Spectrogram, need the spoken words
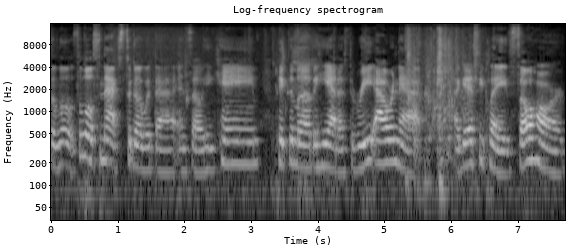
little some little snacks to go with that. And so he came, picked him up, and he had a three hour nap. I guess he played so hard.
